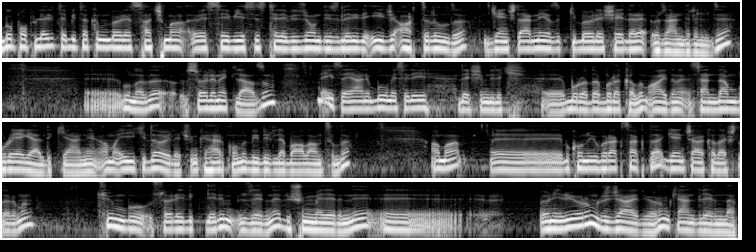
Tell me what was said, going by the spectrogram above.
bu popülerite bir takım böyle saçma ve seviyesiz televizyon dizileriyle iyice arttırıldı. Gençler ne yazık ki böyle şeylere özendirildi. Ee, bunları da söylemek lazım. Neyse yani bu meseleyi de şimdilik e, burada bırakalım. Aydın senden buraya geldik yani. Ama iyi ki de öyle çünkü her konu birbiriyle bağlantılı. Ama e, bu konuyu bıraksak da genç arkadaşlarımın tüm bu söylediklerim üzerine düşünmelerini e, öneriyorum, rica ediyorum kendilerinden.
